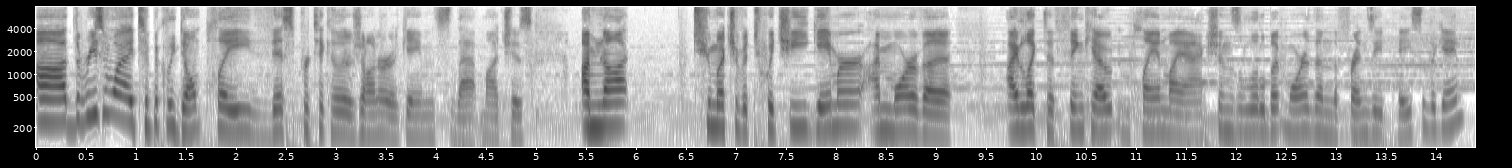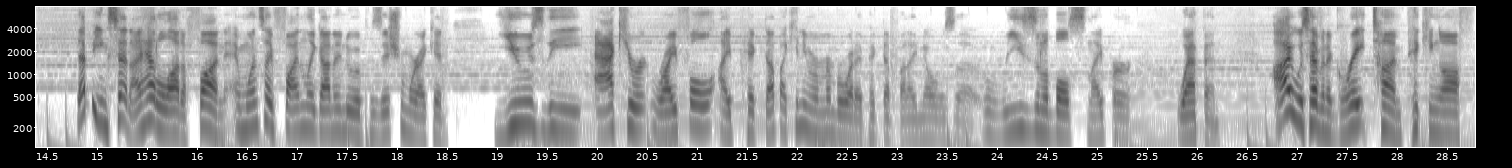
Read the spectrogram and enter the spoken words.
uh, the reason why I typically don't play this particular genre of games that much is I'm not too much of a twitchy gamer. I'm more of a I like to think out and plan my actions a little bit more than the frenzied pace of the game. That being said, I had a lot of fun, and once I finally got into a position where I could use the accurate rifle I picked up. I can't even remember what I picked up, but I know it was a reasonable sniper weapon. I was having a great time picking off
